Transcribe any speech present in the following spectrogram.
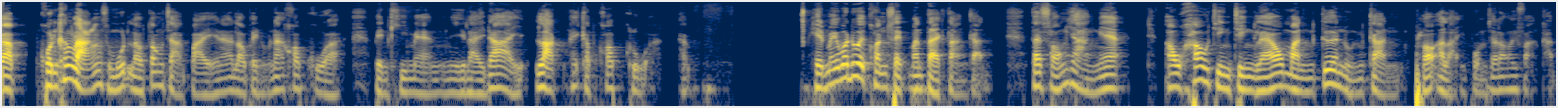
กับคนข้างหลังสมมติเราต้องจากไปนะเราเป็นหัวหน้าครอบครัว เป็น key man มีรายได้หลักให้กับครอบครัวครับ เห็นไหมว่าด้วย concept มันแตกต่างกัน แต่สองอย่างเนี้ย เอาเข้าจริง ๆ แล้วมันเกื้อหนุนกัน เพราะอะไรผมจะเล่าให้ฟังครับ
